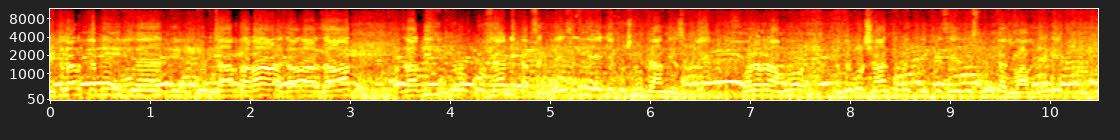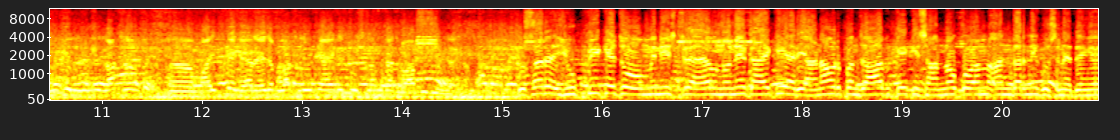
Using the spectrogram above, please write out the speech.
हिटलर कभी की विचारधारा आज़ाद आज़ादी को को सहन नहीं कर सकते। इसलिए ये कुछ भी बयान दे सकते हैं। मगर हम बिल्कुल शांतिमय तरीके से इस का जवाब देंगे। क्योंकि लठ माइक के घर है जब लठ लेके आएँगे तो इसका इनका जवाब भी दिया जाएगा। तो सर यूपी के जो होम मिनिस्टर है उन्होंने कहा है कि हरियाणा और पंजाब के किसानों को हम अंदर नहीं घुसने देंगे।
